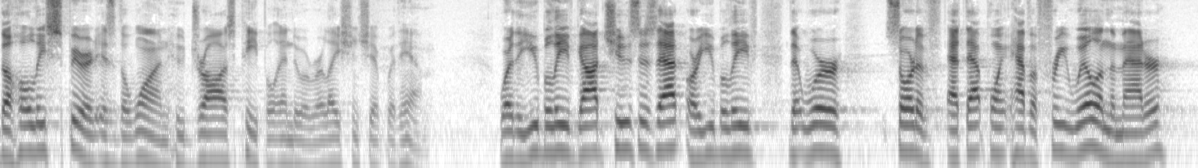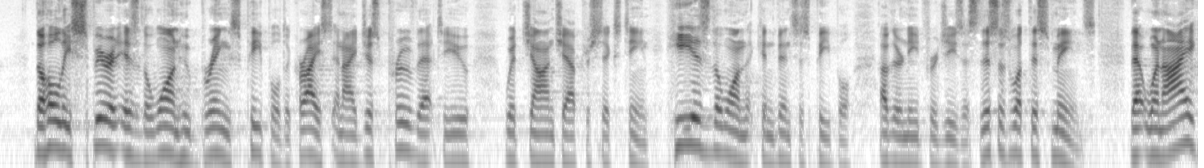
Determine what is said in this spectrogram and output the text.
the Holy Spirit is the one who draws people into a relationship with Him. Whether you believe God chooses that or you believe that we're sort of at that point have a free will in the matter, the Holy Spirit is the one who brings people to Christ. And I just proved that to you with John chapter 16. He is the one that convinces people of their need for Jesus. This is what this means that when I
